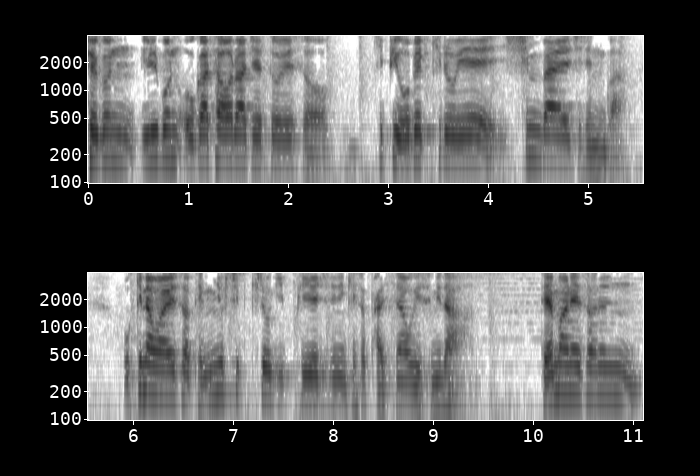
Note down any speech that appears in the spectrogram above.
최근 일본 오가사와라 제도에서 깊이 500km의 신발 지진과 오키나와에서 160km 깊이의 지진이 계속 발생하고 있습니다. 대만에서는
